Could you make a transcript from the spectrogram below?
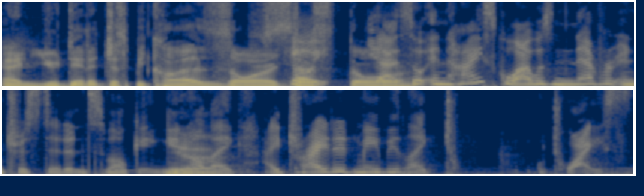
and you did it just because, or so just or yeah so in high school i was never interested in smoking you Yeah. know like i tried it maybe like tw- twice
